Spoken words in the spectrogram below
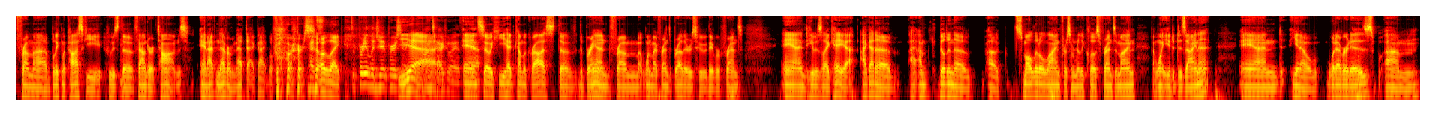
from uh, Blake Mycoskie, who's the founder of TOMS, and I've never met that guy before. so like, it's a pretty legit person. Yeah, contact with. And yeah. so he had come across the the brand from one of my friend's brothers, who they were friends, and he was like, "Hey, I, I got a, I, I'm building a, a small little line for some really close friends of mine. I want you to design it. And, you know, whatever it is, um,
